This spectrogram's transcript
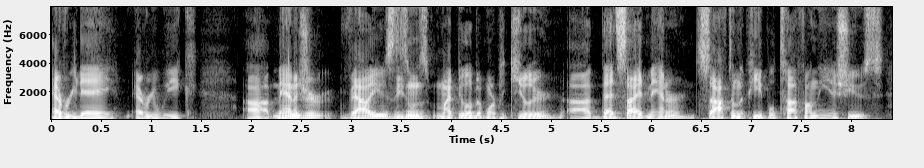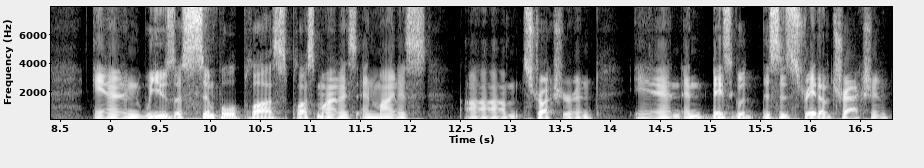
every day, every week. Uh, manager values, these ones might be a little bit more peculiar. Uh, bedside manner, soft on the people, tough on the issues. And we use a simple plus, plus minus, and minus um, structure. And, and, and basically, this is straight out of traction.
